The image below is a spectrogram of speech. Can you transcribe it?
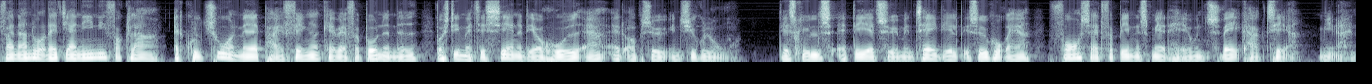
Fernando Reggianini forklarer, at kulturen med at pege fingre kan være forbundet med, hvor stigmatiserende det overhovedet er at opsøge en psykolog. Det skyldes, at det at søge mental hjælp i Sydkorea fortsat forbindes med at have en svag karakter, mener han.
